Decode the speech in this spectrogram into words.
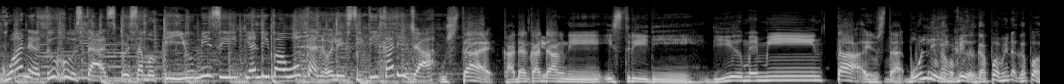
Guana tu Ustaz bersama PU Mizi yang dibawakan oleh Siti Khadijah. Ustaz, kadang-kadang ni isteri ni dia main minta eh Ustaz. Boleh Apa, ke? minat gapa? Minat gapa?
